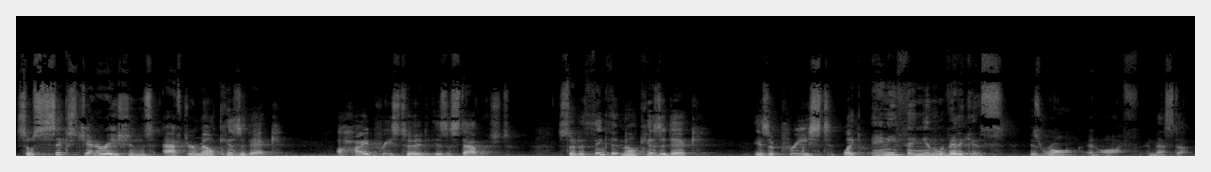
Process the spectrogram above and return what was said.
So, six generations after Melchizedek, a high priesthood is established. So, to think that Melchizedek is a priest like anything in Leviticus is wrong and off and messed up.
